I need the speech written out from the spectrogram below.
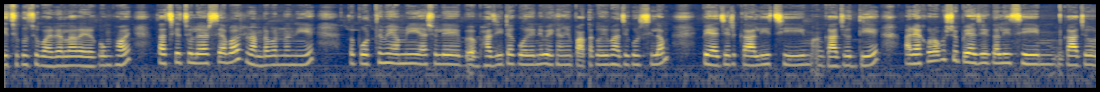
কিছু কিছু বাড়িওয়ালার এরকম হয়। তো আজকে চলে আসছে আবার রান্নাবান্না নিয়ে। তো প্রথমে আমি আসলে ভাজিটা করে নেব। এখানে আমি পাতাকপি ভাজি করছিলাম। পেঁয়াজের কালি সিম গাজর দিয়ে। আর এখন অবশ্য পেঁয়াজের কালি সিম গাজর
